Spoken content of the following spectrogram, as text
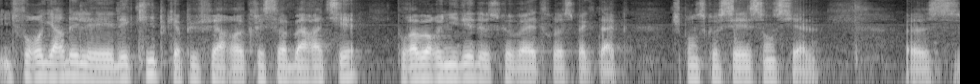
il faut regarder les, les clips qu'a pu faire euh, Christophe Baratier pour avoir une idée de ce que va être le spectacle. Je pense que c'est essentiel. Euh, ce-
